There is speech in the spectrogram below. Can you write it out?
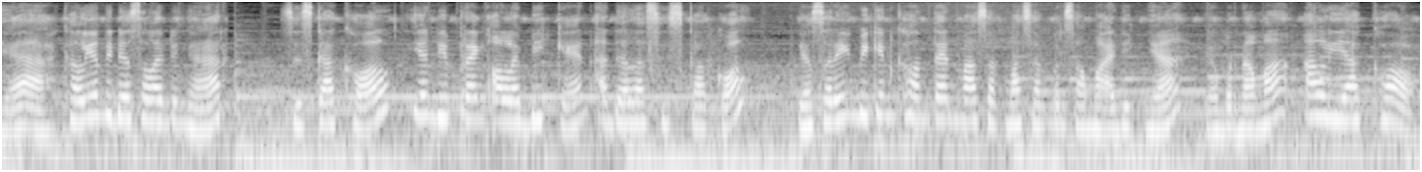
Ya, kalian tidak salah dengar, Siska Cole yang diprank oleh Biken adalah Siska Cole yang sering bikin konten masak-masak bersama adiknya yang bernama Alia Cole.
